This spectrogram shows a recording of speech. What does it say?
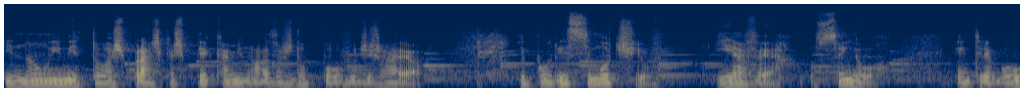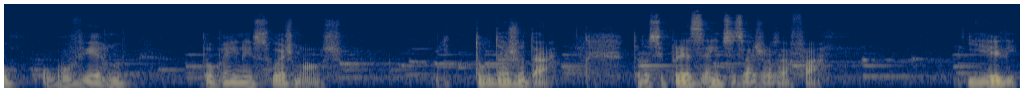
e não imitou as práticas pecaminosas do povo de Israel. E por esse motivo, Yahvé, o Senhor, entregou o governo do reino em suas mãos. E toda a Judá trouxe presentes a Josafá. E ele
